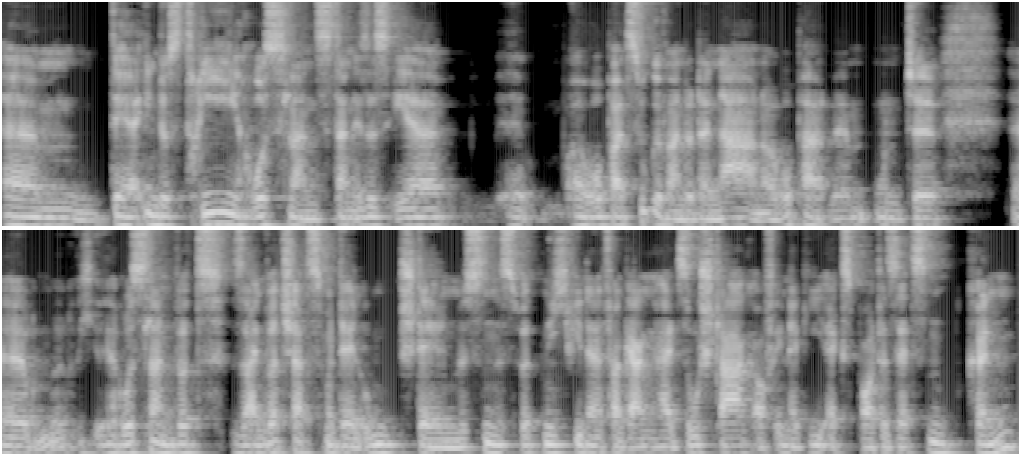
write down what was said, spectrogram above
ähm, der Industrie Russlands, dann ist es eher äh, Europa zugewandt oder nah an Europa. Ähm, und äh, äh, Russland wird sein Wirtschaftsmodell umstellen müssen. Es wird nicht wie in der Vergangenheit so stark auf Energieexporte setzen können.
